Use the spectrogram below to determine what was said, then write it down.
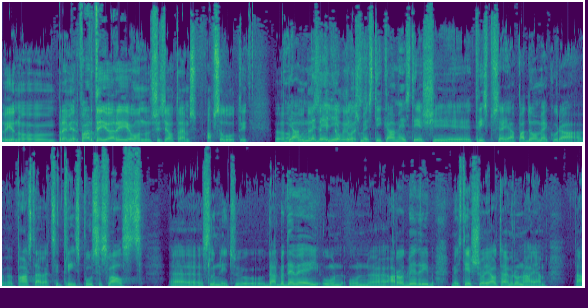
vienu premjeru partiju arī, un šis jautājums absolūti uh, Jā, nedēļa iepriekš mēs tikāmies tieši trīspusējā padomē, kurā pārstāvēts ir trīs puses valsts. Eh, Slimnīcu darba devēji un, un eh, arotbiedrība. Mēs tieši šo jautājumu runājām. Tā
